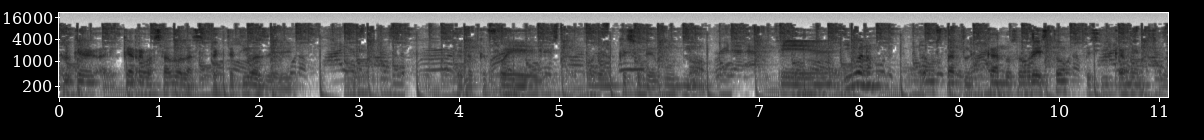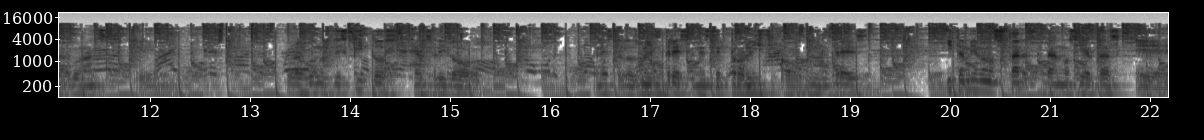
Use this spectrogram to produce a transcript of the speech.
creo que, que ha rebasado las expectativas de, lo que fue o de lo que es su debut, ¿no? Eh, y bueno, vamos a estar platicando sobre esto, específicamente sobre algunas, eh, algunos disquitos que han salido en este 2003, en este prolífico 2003 y también vamos a estar dando ciertas eh,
